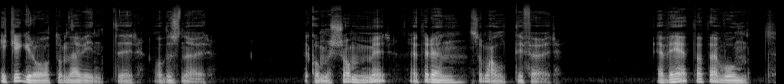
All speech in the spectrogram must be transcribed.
Ikke gråt om det er vinter og det snør. Det kommer sommer etter den som alltid før. Jeg vet at det er vondt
